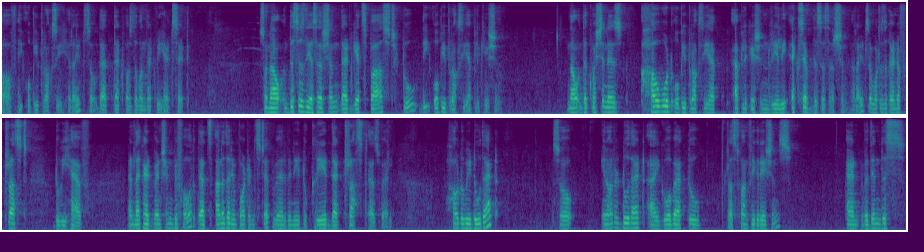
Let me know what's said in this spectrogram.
of the OP proxy right? So that that was the one that we had set. So now this is the assertion that gets passed to the OP proxy application. Now the question is how would OP proxy ap application really accept this assertion right? So what is the kind of trust do we have? And like I had mentioned before that's another important step where we need to create that trust as well. How do we do that? So in order to do that I go back to trust configurations. And within this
